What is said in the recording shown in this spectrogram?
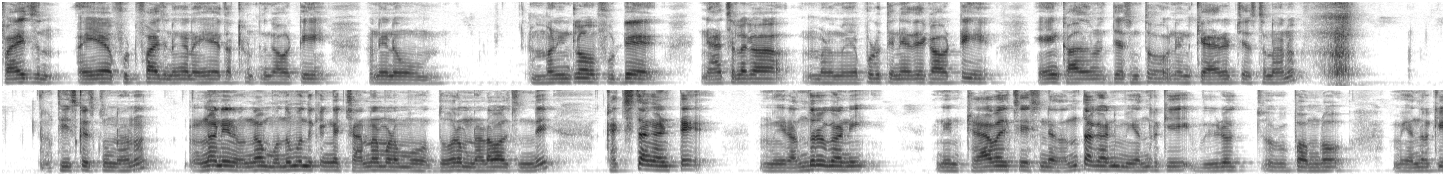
ఫైజన్ అయ్యే ఫుడ్ ఫైజన్ కానీ అయ్యేటట్లు ఉంటుంది కాబట్టి నేను మన ఇంట్లో ఫుడ్డే న్యాచురల్గా మనం ఎప్పుడు తినేదే కాబట్టి ఏం కాదనే ఉద్దేశంతో నేను క్యారెట్ చేస్తున్నాను. తీసుకొచ్చుకున్నాను ఇంకా నేను ఇంకా ముందు ముందుకి ఇంకా చాలా మనము దూరం నడవాల్సింది. ఖచ్చితంగా అంటే మీరందరూ కానీ నేను ట్రావెల్ చేసింది అదంతా కానీ మీ అందరికీ వీడియో రూపంలో మీ అందరికీ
